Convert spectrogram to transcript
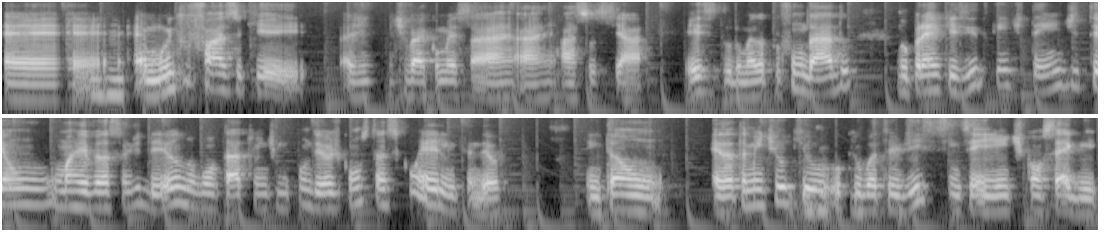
É, uhum. é muito fácil que a gente vai começar a, a associar esse estudo mais aprofundado no pré-requisito que a gente tem de ter um, uma revelação de Deus, um contato íntimo com Deus, de constância com Ele, entendeu? Então, exatamente o que o, o, que o Butter disse, sim, se a gente consegue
